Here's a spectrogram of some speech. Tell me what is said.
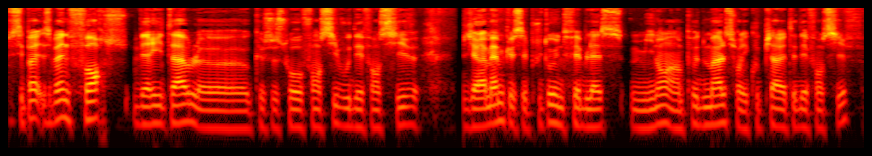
c'est pas, pas une force véritable, que ce soit offensive ou défensive. Je dirais même que c'est plutôt une faiblesse. Milan a un peu de mal sur les coups de pied arrêtés défensifs.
